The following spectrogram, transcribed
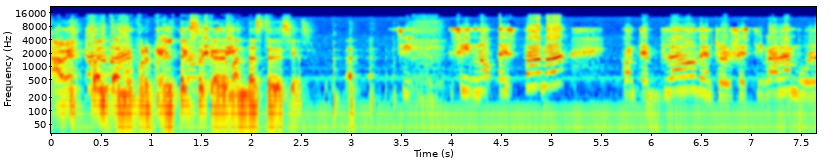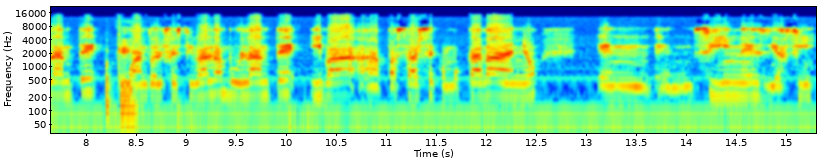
A ver, cuéntame, porque el texto que me mandaste decías. Sí, sí, no, estaba contemplado dentro del Festival Ambulante, cuando el Festival Ambulante iba a pasarse como cada año en, en, cines y así.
